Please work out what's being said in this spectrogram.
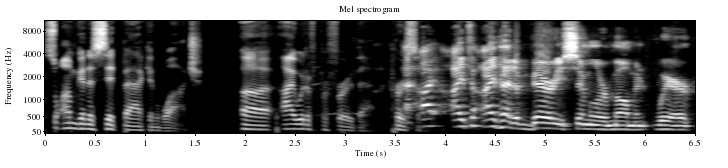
So I'm going to sit back and watch. Uh, I would have preferred that personally. I, have I've had a very similar moment where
